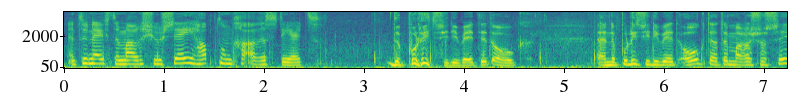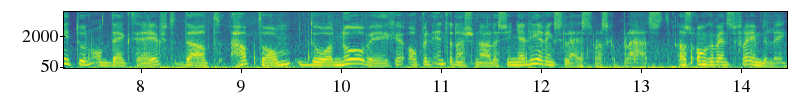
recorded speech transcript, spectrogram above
En toen heeft de marechaussee Haptom gearresteerd. De politie die weet dit ook. En de politie die weet ook dat de marechaussee toen ontdekt heeft... dat Haptom door Noorwegen op een internationale signaleringslijst was geplaatst. Als ongewenst vreemdeling.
